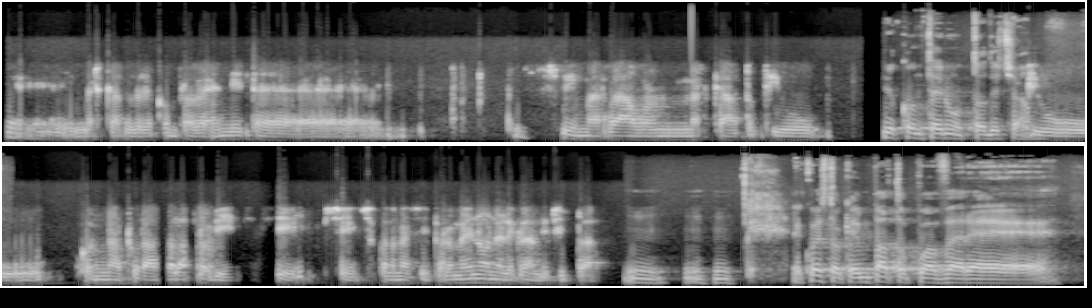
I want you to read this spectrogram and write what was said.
E il mercato delle compravendite eh, rimarrà un mercato più, più contenuto, diciamo. Più connaturato alla provincia. Sì, sì, secondo me sì, perlomeno nelle grandi città. Mm-hmm. E questo che impatto può avere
